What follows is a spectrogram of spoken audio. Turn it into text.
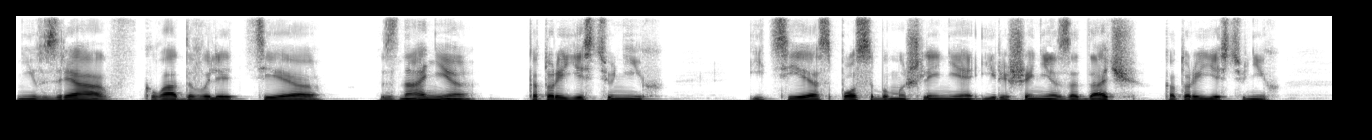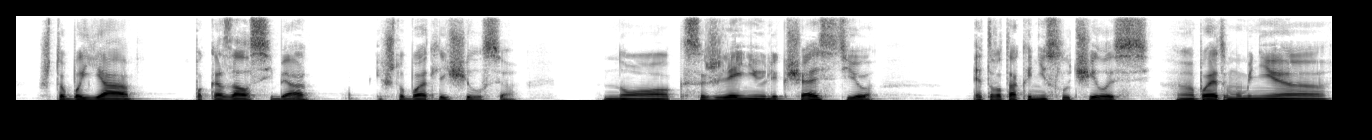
не зря вкладывали те знания, которые есть у них, и те способы мышления и решения задач, которые есть у них, чтобы я показал себя и чтобы отличился. Но, к сожалению или к счастью, этого так и не случилось. Поэтому мне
